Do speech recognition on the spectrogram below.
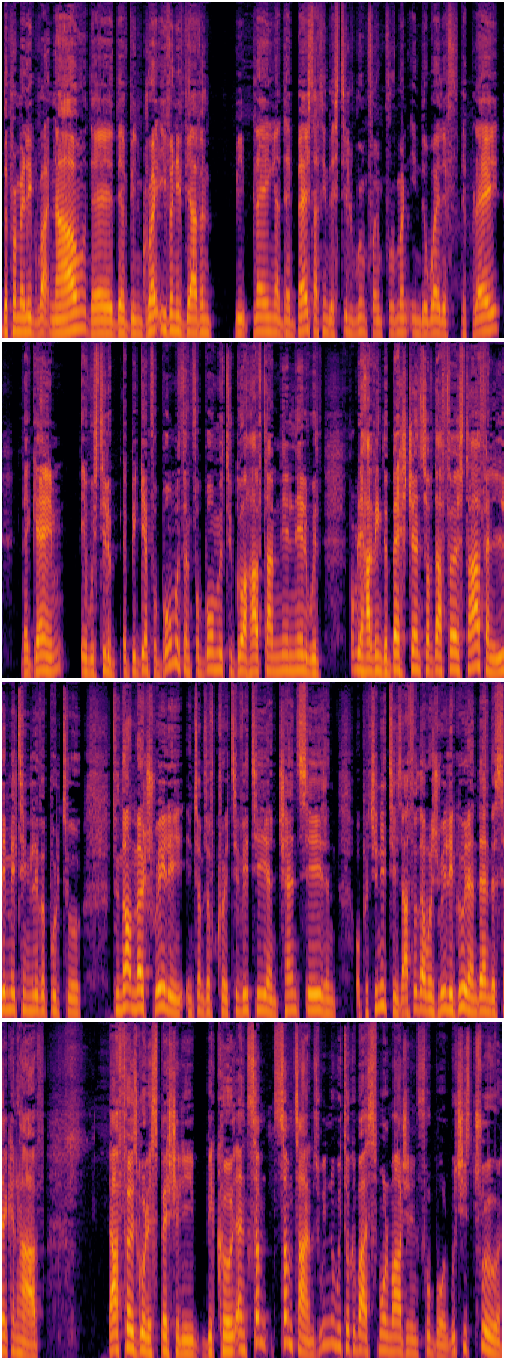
the Premier League right now. They they've been great, even if they haven't been playing at their best. I think there's still room for improvement in the way they, they play their game. It was still a, a, big game for Bournemouth, and for Bournemouth to go halftime nil nil with probably having the best chance of that first half and limiting Liverpool to to not much really in terms of creativity and chances and opportunities. I thought that was really good. And then the second half that first goal especially because and some sometimes we know we talk about small margin in football which is true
